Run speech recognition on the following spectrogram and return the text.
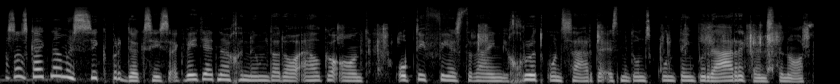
As ons kyk na musiekproduksies, ek weet jy het nou genoem dat daar elke aand op die feesterrein die groot konserte is met ons kontemporêre kunstenaars.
